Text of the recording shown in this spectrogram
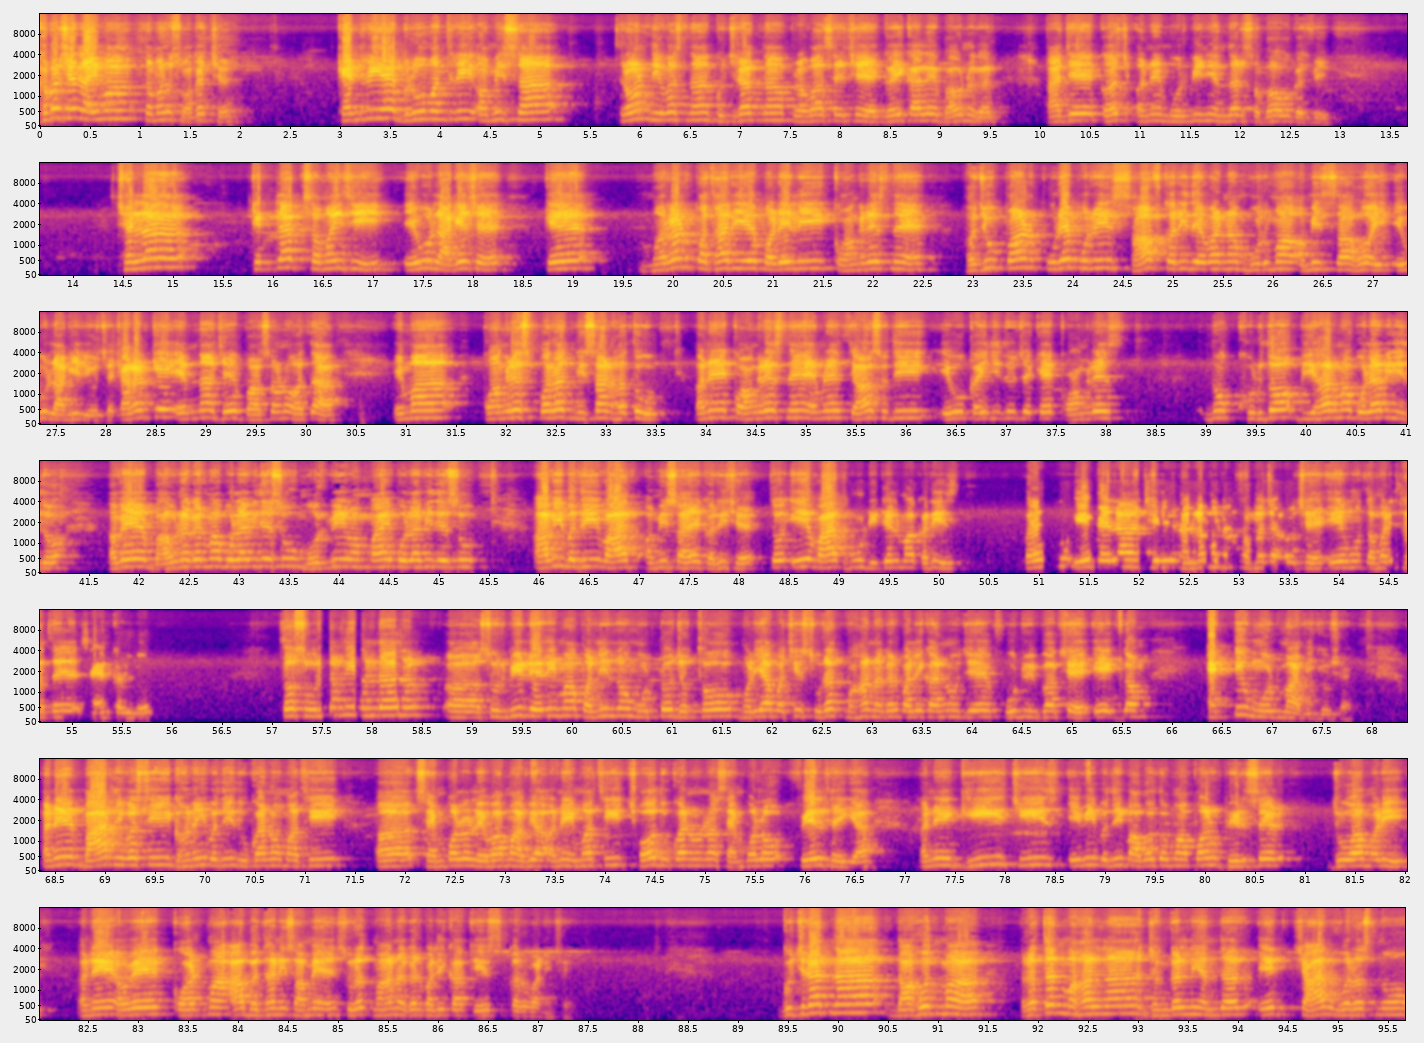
ખબર છે લાઈવમાં તમારું સ્વાગત છે. કેન્દ્રીય ગૃહમંત્રી અમિત શાહ ત્રણ દિવસના ગુજરાતના પ્રવાસે છે. ગઈકાલે ભાવનગર, આજે કચ્છ અને મોરબીની અંદર સભાઓ ગજવી. છેલ્લા કેટલાક સમયથી એવું લાગે છે કે મરણ પથારીએ પડેલી કોંગ્રેસને હજુ પણ પૂરેપૂરી સાફ કરી દેવાના મૂડમાં અમિત શાહ હોય એવું લાગી રહ્યું છે. કારણ કે એમના જે ભાષણો હતા, એમાં કોંગ્રેસ પર જ નિશાન હતું અને કોંગ્રેસને એમણે ત્યાં સુધી એવું કહી દીધું છે કે કોંગ્રેસનો ખુરદો બિહારમાં બોલાવી દીધો. હવે ભાવનગરમાં બોલાવી દેશું, મોરબીમાં બોલાવી દેશું. આવી બધી વાત અમિત શાહે કરી છે. તો એ વાત હું ડિટેલમાં કરીશ. પરંતુ એ પહેલા જે નાના મોટા સમાચારો છે એ હું તમારી સાથે શેર કરી દઉં. તો સુરતની અંદર સુરભી ડેરીમાં પનીરનો મોટો જથ્થો મળ્યા પછી સુરત મહાનગરપાલિકાનું જે ફૂડ વિભાગ છે એ એકદમ એક્ટિવ મોડમાં આવી ગયું છે. અને બાર દિવસથી ઘણી બધી દુકાનોમાંથી સેમ્પલો લેવામાં આવ્યા અને એમાંથી છ દુકાનોના સેમ્પલો ફેલ થઈ ગયા. અને ઘી, ચીઝ એવી બધી બાબતોમાં પણ ભેળસેળ જોવા મળી. અને હવે કોર્ટમાં આ બધાની સામે સુરત મહાનગરપાલિકા કેસ કરવાની છે. ગુજરાતના દાહોદમાં રતન મહાલના જંગલની અંદર એક ચાર વર્ષનો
